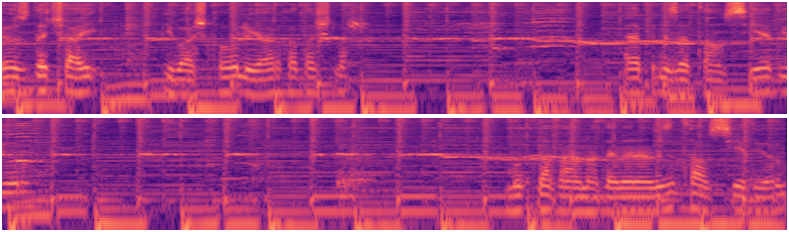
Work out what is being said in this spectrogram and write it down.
Közde çay bir başka oluyor arkadaşlar. Hepinize tavsiye ediyorum. Mutlaka ana demenizi tavsiye ediyorum.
